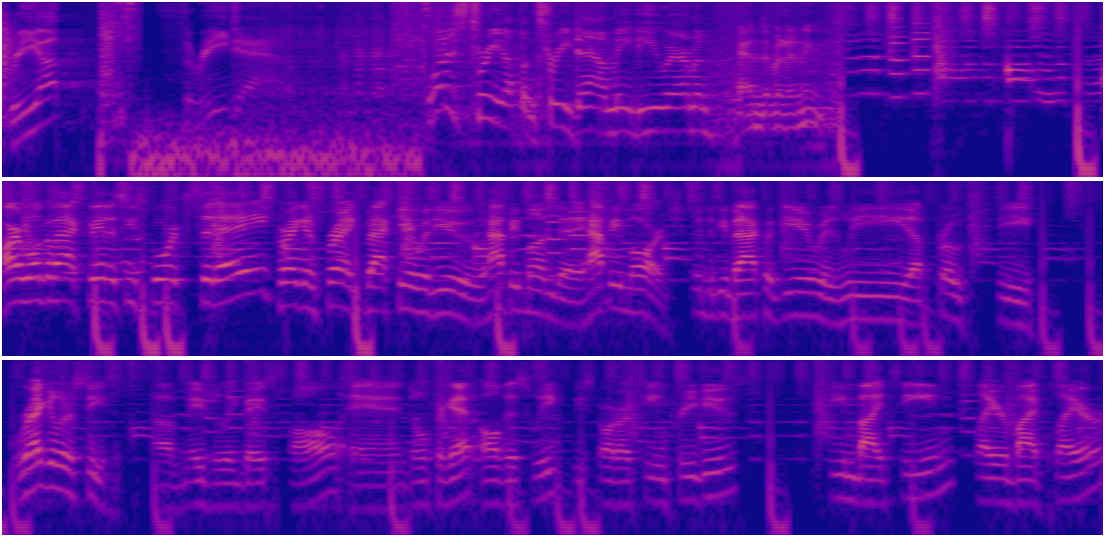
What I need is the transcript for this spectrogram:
Three up, three down. What does three up and three down mean to you, Airman? End of an inning. All right, welcome back, Fantasy Sports Today. Craig and Frank back here with you. Happy Monday. Happy March. Good to be back with you as we approach the regular season of Major League Baseball. And don't forget, all this week we start our team previews, team by team, player by player,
